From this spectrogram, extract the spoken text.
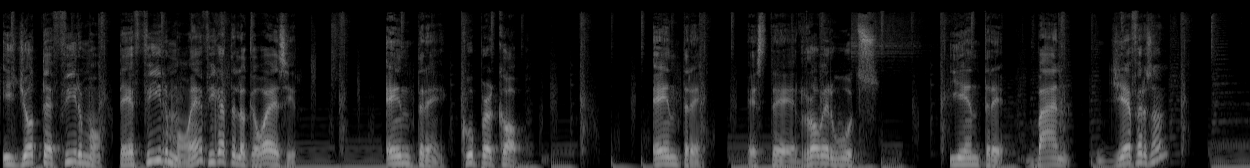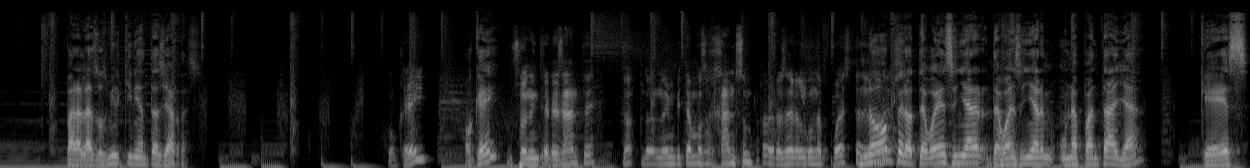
Y yo te firmo, te firmo, ¿eh? Fíjate lo que voy a decir. Entre Cooper Cup, entre este, Robert Woods y entre Van Jefferson para las 2.500 yardas. Ok. ¿Ok? Suena interesante. ¿No, invitamos a Hanson para hacer alguna apuesta? No, pero te voy, a enseñar, te voy a enseñar una pantalla que es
